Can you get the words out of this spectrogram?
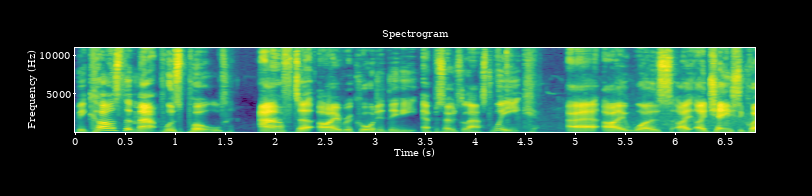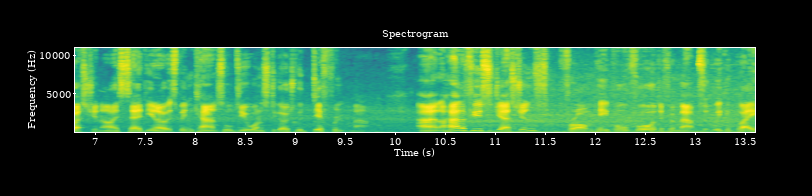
because the map was pulled, after I recorded the episodes last week, uh, I was I, I, changed the question. I said, you know, it's been cancelled. Do you want us to go to a different map? And I had a few suggestions from people for different maps that we could play,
